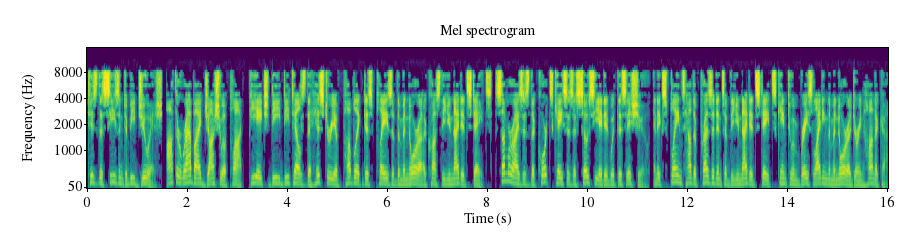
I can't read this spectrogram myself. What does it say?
Tis the Season to be Jewish, author Rabbi Joshua Plaut, Ph.D. details the history of public displays of the menorah across the United States, summarizes the court's cases associated with this issue, and explains how the presidents of the United States came to embrace lighting the menorah during Hanukkah.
